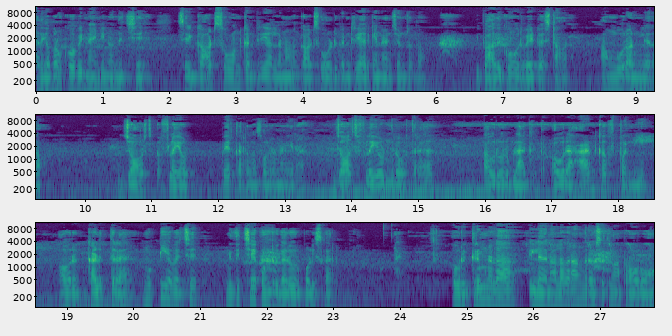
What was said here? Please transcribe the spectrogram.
அதுக்கப்புறம் கோவிட் நைன்டீன் வந்துச்சு. சரி காட்ஸ் ஓன் கண்ட்ரியாக இல்லைனாலும் காட்ஸ் ஓல்டு கண்ட்ரியாக இருக்கேன்னு நினச்சிட்டு இருந்தோம். இப்போ அதுக்கும் ஒரு வெயிட் வச்சிட்டாங்க. அவங்க ஊர் ஆளுங்களே தான். ஜார்ஜ் ஃப்ளைவுட் பேர் கரெக்டாக தான் சொல்கிறேன்னு நினைக்கிறேன். ஜார்ஜ் ஃப்ளைஅவுட்ங்கிற ஒருத்தரை அவர் ஒரு பிளாக் அவரை ஹேண்ட் கஃப் பண்ணி அவர் கழுத்தில் முட்டியை வச்சு மிதிச்சே கொண்டிருக்காரு ஒரு போலீஸ்கார். ஒரு கிரிமினலாக இல்லை நல்லவராங்கிற விஷயத்தெலாம் அப்புறம் வருவோம்.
